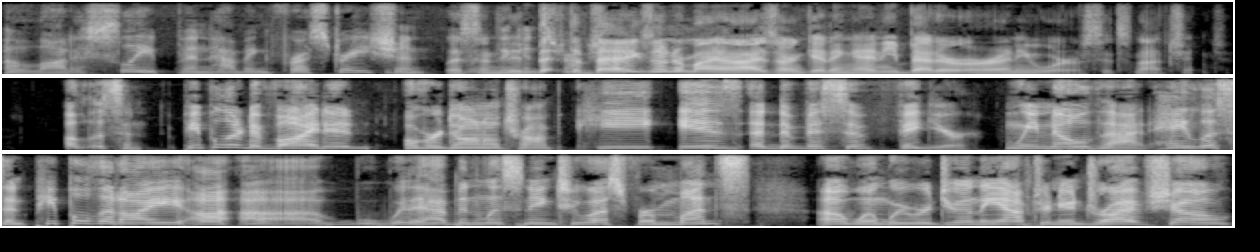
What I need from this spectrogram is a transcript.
a lot of sleep and having frustration? Listen, the, the, the, bags under my eyes aren't getting any better or any worse. It's not changing. Oh, listen, people are divided over Donald Trump. He is a divisive figure. We know that. Hey, listen, people that I uh, uh, have been listening to us for months uh, when we were doing the afternoon drive show,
